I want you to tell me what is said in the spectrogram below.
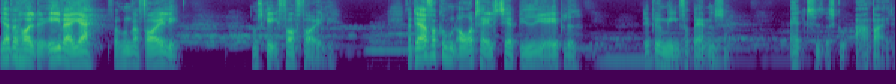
Jeg beholdte Eva, ja, for hun var føjelig. Måske for føjelig. Og derfor kunne hun overtales til at bide i æblet. Det blev min forbandelse. Altid at skulle arbejde.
